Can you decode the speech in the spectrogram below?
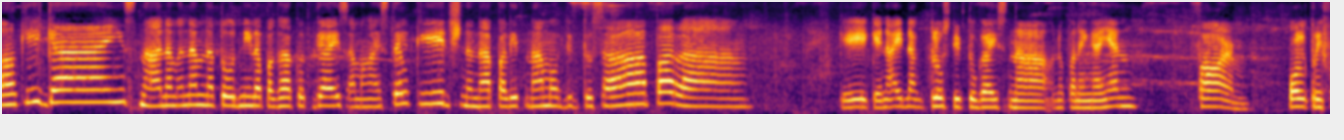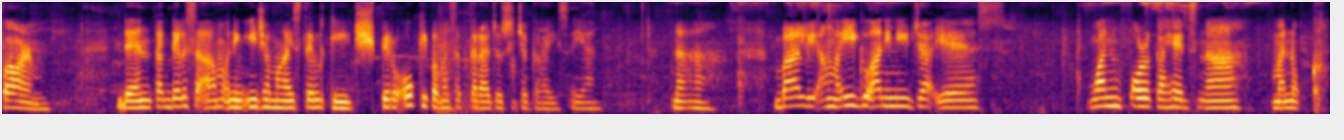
Okay guys, naanam-anam na tuod nila paghakot guys ang mga steel cage na napalit namo dito sa parang. Okay, kaya na nag-close dito guys na ano pa na nga yan? Farm, poultry farm. Then tagdala sa amo ning ija mga steel cage, pero okay pa man sa karadyo siya guys. Ayan. Na bali ang maigo ani ni Ja yes 1-4 ka heads na manok.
